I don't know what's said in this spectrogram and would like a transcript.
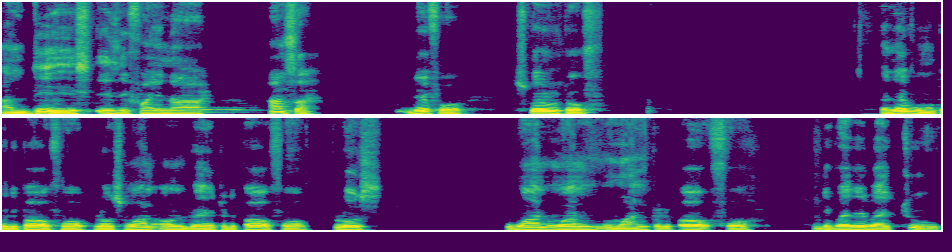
and this is the final answer. Therefore square root of 11 to the power of 4 plus 100 to the power of 4 plus 111 to the power of 4 divided by 2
